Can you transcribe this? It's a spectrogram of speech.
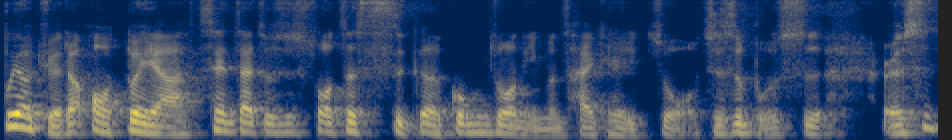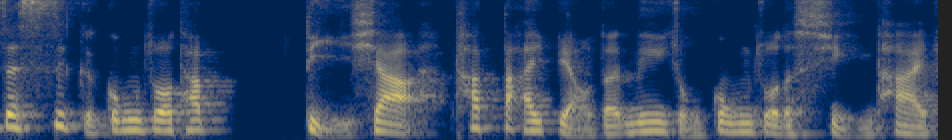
不要觉得哦，对啊，现在就是说这四个工作你们才可以做，其实不是，而是这四个工作它底下它代表的那一种工作的形态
